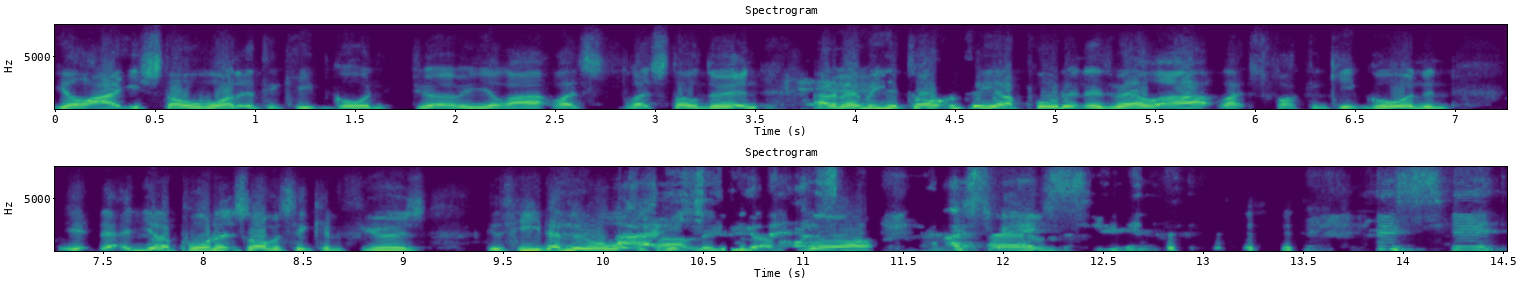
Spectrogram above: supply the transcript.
you're like you still wanted to keep going. Do you know what I mean? You're like, let's let's still do it. And. I remember you talking to your opponent as well. Like, ah, let's fucking keep going. And, and your opponent's obviously confused because he didn't know what was happening either. That's, what um, he said. he said,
